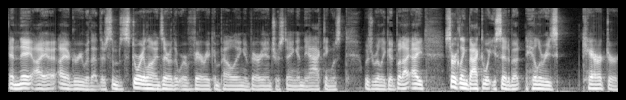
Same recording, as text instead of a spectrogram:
And they, I, I agree with that. There's some storylines there that were very compelling and very interesting, and the acting was was really good. But I, I circling back to what you said about Hilary's character,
